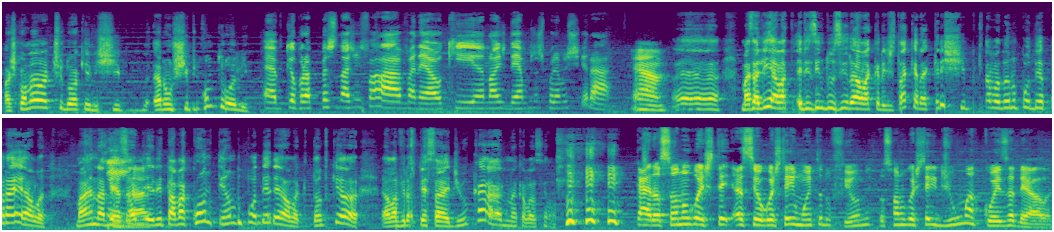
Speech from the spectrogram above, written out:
Mas quando ela tirou aquele chip, era um chip de controle. É, porque o próprio personagem falava, né? O que nós demos, nós podemos tirar. É. É, mas ali ela- eles induziram ela a acreditar que era aquele chip que tava dando poder pra ela. Mas na Sim. verdade ele tava contendo o poder dela. que Tanto que ó, ela virou Super Saiyajin o caralho naquela cena. Cara, eu só não gostei. Assim, eu gostei muito do filme, eu só não gostei de uma coisa dela,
